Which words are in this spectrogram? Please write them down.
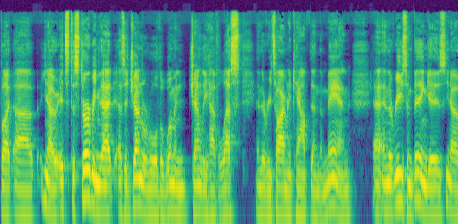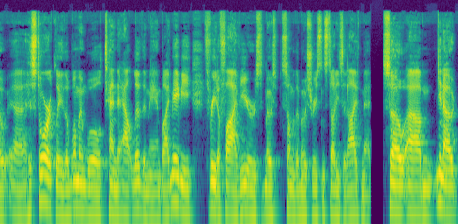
But uh, you know, it's disturbing that, as a general rule, the women generally have less in their retirement account than the man. And the reason being is, you know, uh, historically, the woman will tend to outlive the man by maybe three to five years. Most some of the most recent studies that I've met. So, um, you know,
